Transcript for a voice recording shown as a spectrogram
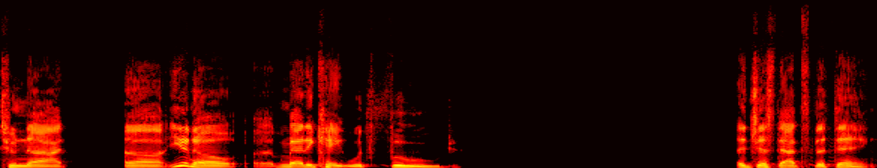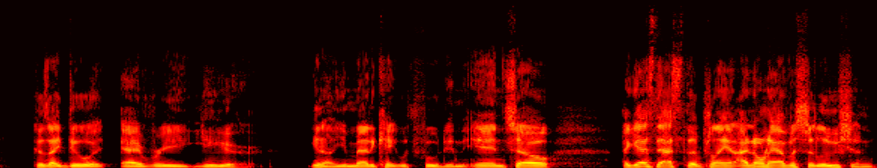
to not, uh, you know, uh, medicate with food. It's just that's the thing because I do it every year. You know, you medicate with food, and and so I guess that's the plan. I don't have a solution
